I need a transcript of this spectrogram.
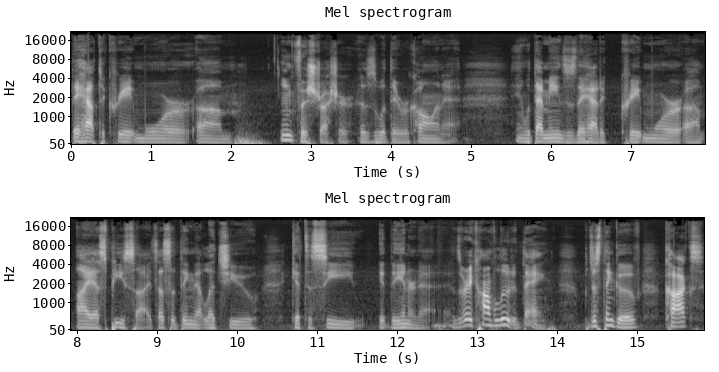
They have to create more um, infrastructure, is what they were calling it. And what that means is they had to create more um, ISP sites. That's the thing that lets you get to see it, the internet. It's a very convoluted thing. But just think of Cox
